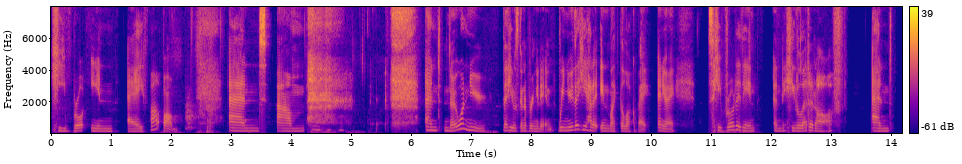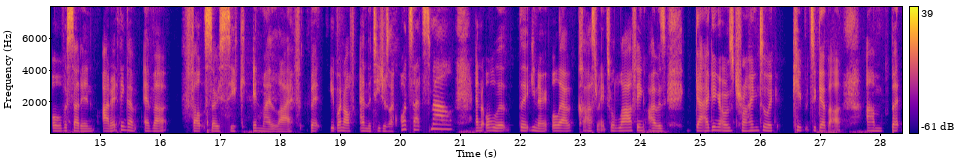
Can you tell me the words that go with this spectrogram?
he brought in a fart bomb, and um, and no one knew that he was going to bring it in. We knew that he had it in like the locker bay. Anyway, so he brought it in and he let it off. And all of a sudden, I don't think I've ever felt so sick in my life, but it went off and the teacher was like, What's that smell? And all the, the, you know, all our classmates were laughing. I was gagging. I was trying to like keep it together. Um, but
